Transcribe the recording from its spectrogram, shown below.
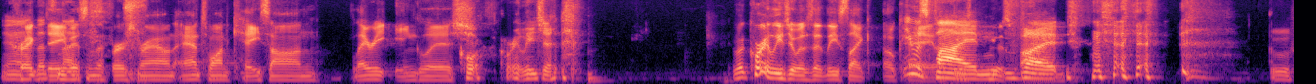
yeah. Craig that's Davis nuts. in the first round, Antoine Cason, Larry English. Cor- Corey Liuget. But Corey Liuget was at least like okay. he was like, fine, he was fine. but Oof.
